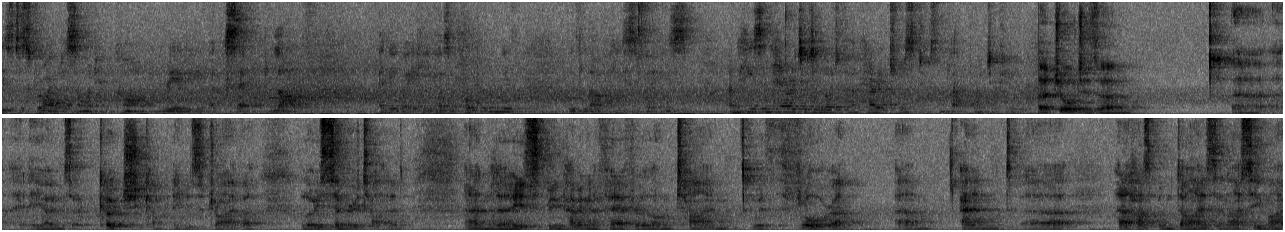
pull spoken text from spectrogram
is described as someone who can't really accept love. Anyway, he has a problem with, with love. He's, he's, and he's inherited a lot of her characteristics from that point of view. Uh, George is um, uh, he owns a coach company. He's a driver, although he's semi-retired, and uh, he's been having an affair for a long time with Flora, um, and uh, her husband dies, and I see my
